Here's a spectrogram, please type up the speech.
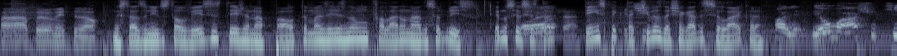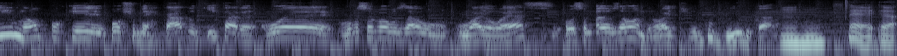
Ah, provavelmente não. Nos Estados Unidos talvez esteja na pauta, mas eles não falaram nada sobre isso. Eu não sei, vocês É, tão- têm expectativas da chegada desse celular, cara? Olha, eu acho que não, porque, poxa, o mercado aqui, cara, ou é. Ou você vai usar o, o iOS, ou você vai usar o Android. Eu duvido, cara. Uhum. É, é,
